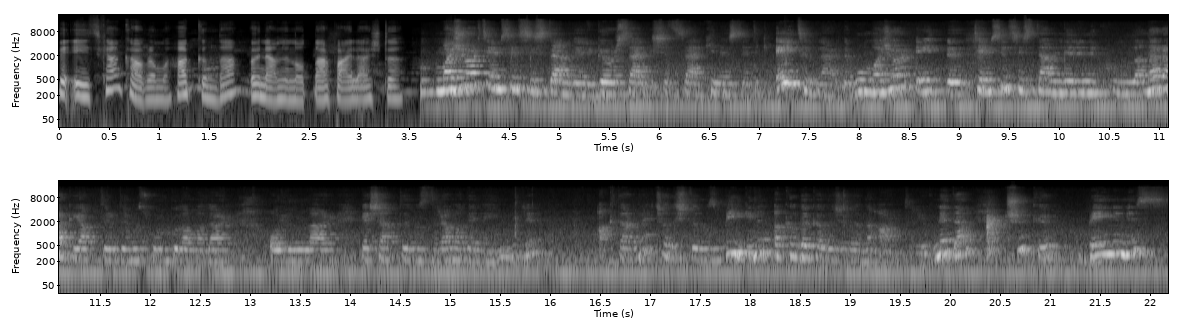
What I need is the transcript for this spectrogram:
ve eğitken kavramı hakkında önemli notlar paylaştı. Majör temsil sistemleri, görsel, işitsel, kinestetik eğitimlerde bu majör e, temsil sistemlerini kullanarak yaptırdığımız uygulamalar, oyunlar, yaşattığımız drama deneyimleri aktarmaya çalıştığımız bilginin akılda kalıcılığını arttırıyor. Neden? Çünkü beynimiz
